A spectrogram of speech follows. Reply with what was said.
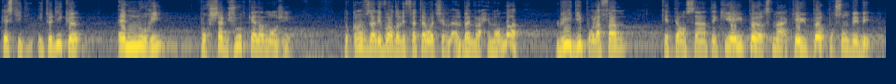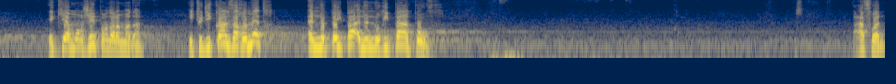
Qu'est-ce qu'il dit? Il te dit que elle nourrit pour chaque jour qu'elle a mangé. Donc quand vous allez voir dans les fatwas de Al-Albani, rahimahullah, lui il dit pour la femme qui était enceinte et qui a eu peur, qui a eu peur pour son bébé, et qui a mangé pendant Ramadan. Il te dit quand elle va remettre, elle ne paye pas, elle ne nourrit pas un pauvre. Afwan,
